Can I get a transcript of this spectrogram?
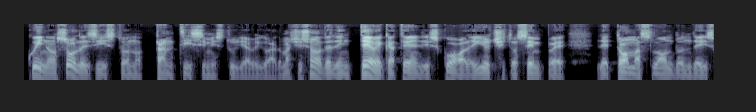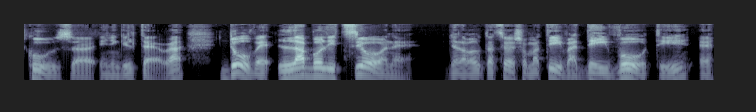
Qui non solo esistono tantissimi studi a riguardo, ma ci sono delle intere catene di scuole, io cito sempre le Thomas London Day Schools eh, in Inghilterra, dove l'abolizione della valutazione sommativa dei voti eh,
